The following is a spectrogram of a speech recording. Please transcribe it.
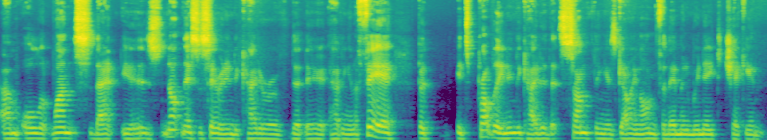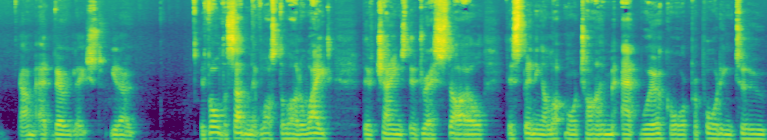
um, all at once, that is not necessarily an indicator of that they're having an affair, but it's probably an indicator that something is going on for them, and we need to check in um, at very least. You know, if all of a sudden they've lost a lot of weight, they've changed their dress style, they're spending a lot more time at work or purporting to.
